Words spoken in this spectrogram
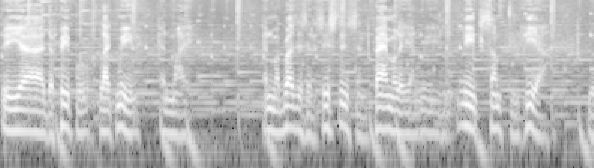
the uh, the people like me and my and my brothers and sisters and family, and we leave something here. We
